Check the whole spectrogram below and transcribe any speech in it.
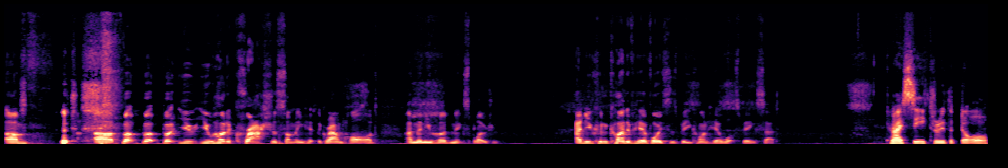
Um, uh, but but but you you heard a crash as something hit the ground hard, and then you heard an explosion. And you can kind of hear voices, but you can't hear what's being said. Can I see through the door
